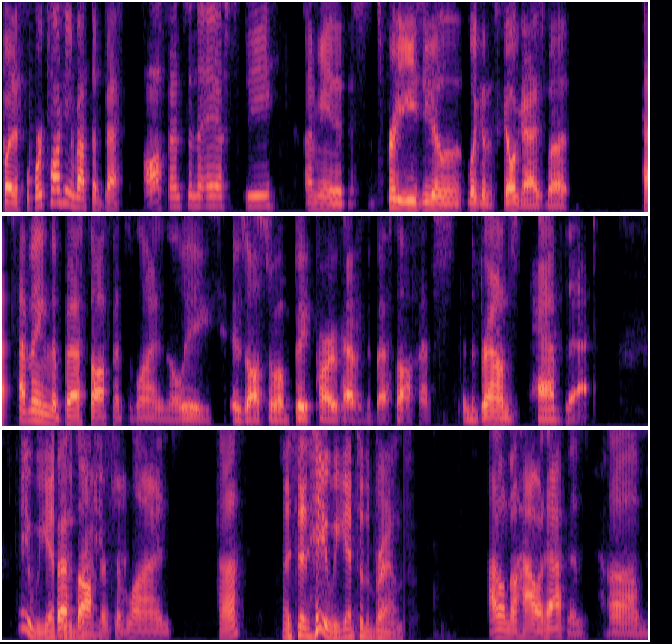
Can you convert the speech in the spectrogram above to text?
but if we're talking about the best offense in the AFC, I mean, it's it's pretty easy to look at the skill guys, but having the best offensive line in the league is also a big part of having the best offense, and the Browns have that Hey, we got to best the offensive line. Huh? I said, hey, we got to the Browns. I don't know how it happened. Um,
